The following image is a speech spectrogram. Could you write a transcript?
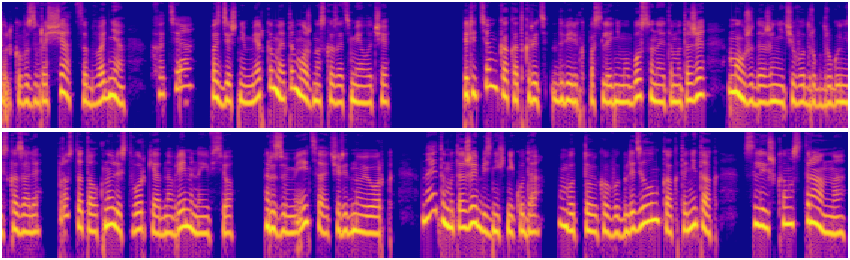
только возвращаться два дня — Хотя, по здешним меркам, это можно сказать мелочи. Перед тем, как открыть дверь к последнему боссу на этом этаже, мы уже даже ничего друг другу не сказали. Просто толкнули створки одновременно и все. Разумеется, очередной орк. На этом этаже без них никуда. Вот только выглядел он как-то не так. Слишком странно.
